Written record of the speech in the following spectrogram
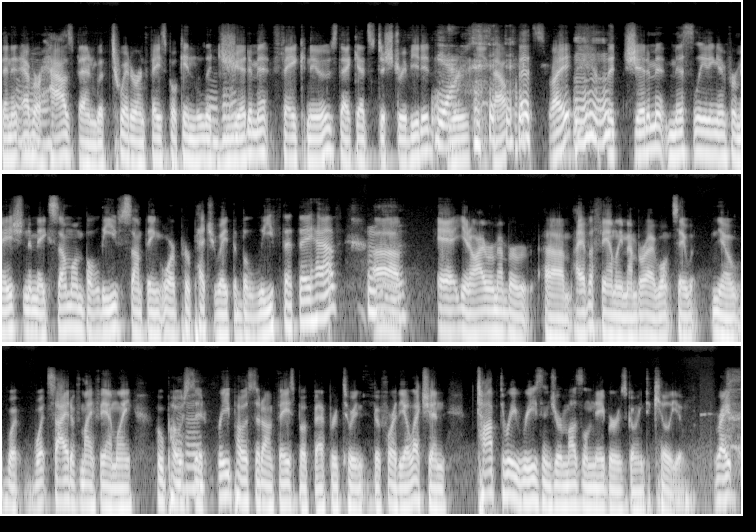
than it ever Mhm. has been with Twitter and Facebook in legitimate fake news that gets distributed Yeah. through these outlets, right? Mhm. legitimate misleading information to make someone believe something or perpetuate the belief that they have. Uh, eh, you know, I remember um, I have a family member. I won't say what you know what what side of my family who posted reposted on Facebook back between before the election. Top three reasons your Muslim neighbor is going to kill you. Right.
